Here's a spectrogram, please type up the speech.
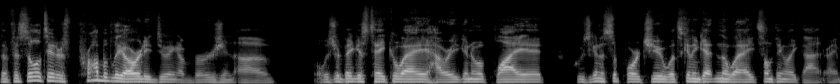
the facilitator is probably already doing a version of what was your biggest takeaway? How are you going to apply it? Who's going to support you? What's going to get in the way? Something like that, right?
